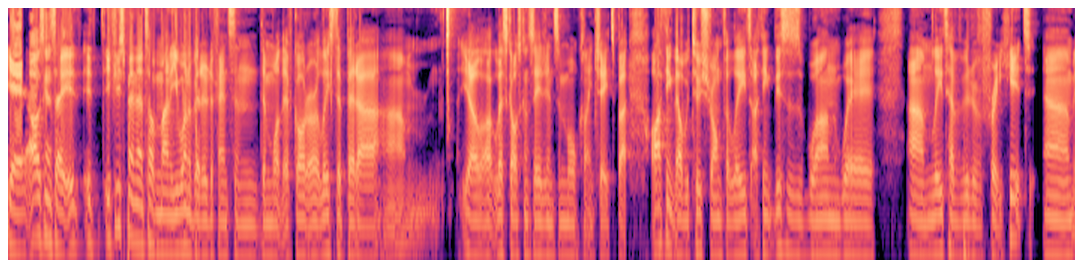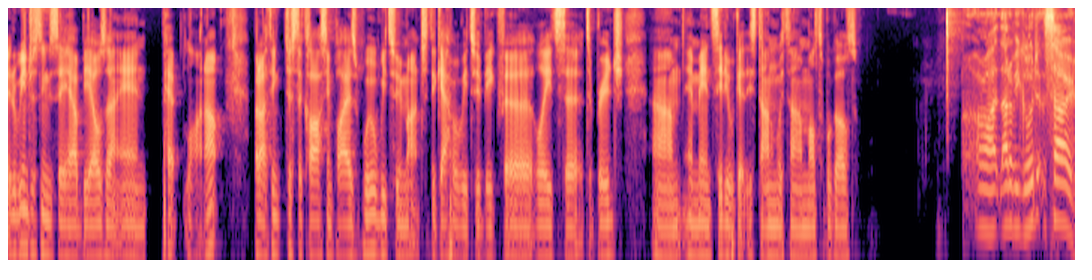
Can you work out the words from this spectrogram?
yeah, I was going to say, it, it, if you spend that type of money, you want a better defense than, than what they've got, or at least a better, um, you know, less goals conceded and some more clean sheets. But I think they'll be too strong for Leeds. I think this is one where um, Leeds have a bit of a free hit. Um, it'll be interesting to see how Bielsa and Pep line up, but I think just the class in players will be too much. The gap will be too big for Leeds to, to bridge, um, and Man City will get this done with um, multiple goals. All right, that'll be good. So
